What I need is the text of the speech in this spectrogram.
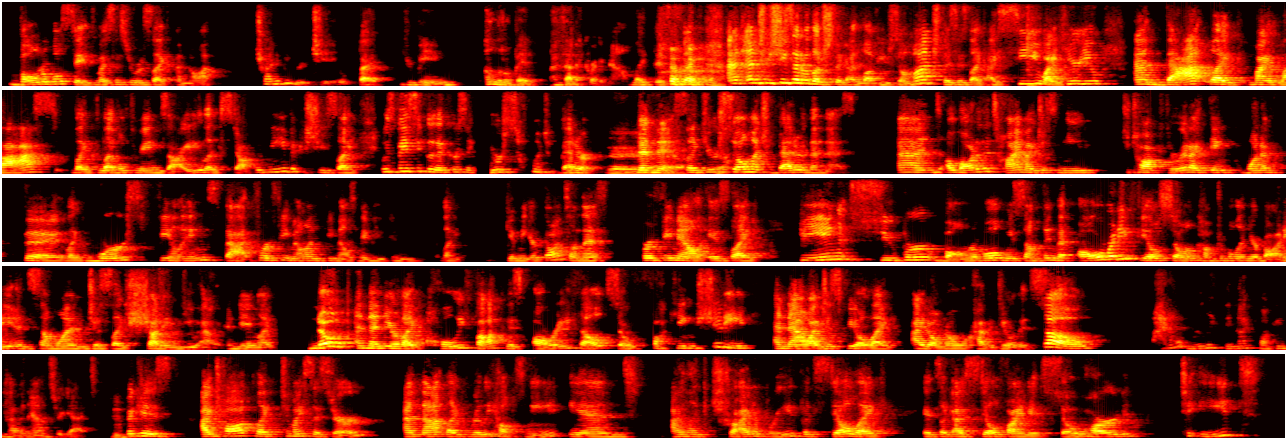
vulnerable states, my sister was like, I'm not trying to be rude to you, but you're being a little bit pathetic right now. Like this is like, and, and she, she said it with love. She's like, I love you so much. This is like, I see you, I hear you. And that like my last like level three anxiety like stuck with me because she's like, it was basically like her saying, you're so much better Yeah, yeah, than yeah, this. Like you're so much better than this. And a lot of the time I just need to talk through it. I think one of the like worst feelings that for a female and females, maybe you can like give me your thoughts on this. For a female is like being super vulnerable with something that already feels so uncomfortable in your body and someone just like shutting you out and being like, nope. And then you're like, holy fuck, this already felt so fucking shitty. And now I just feel like I don't know how to deal with it. So I don't really think I fucking have an answer yet Hmm. because I talk like to my sister and that like really helps me. And I like try to breathe, but still like it's like I still find it so hard to eat.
